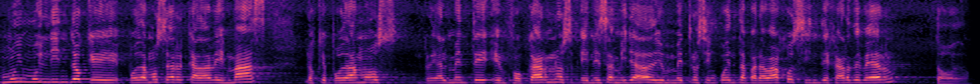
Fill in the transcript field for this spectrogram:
muy, muy lindo que podamos ser cada vez más los que podamos realmente enfocarnos en esa mirada de un metro cincuenta para abajo sin dejar de ver todo.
